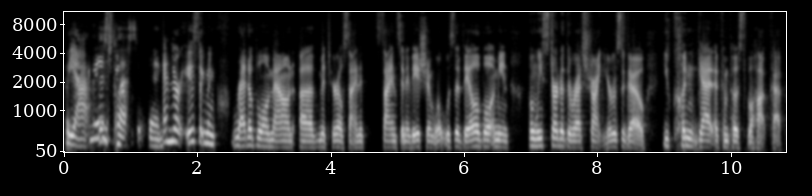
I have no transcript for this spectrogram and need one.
But yeah, and, this plastic thing. And there is an incredible amount of material science, science innovation. What was available? I mean, when we started the restaurant years ago, you couldn't get a compostable hot cup.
